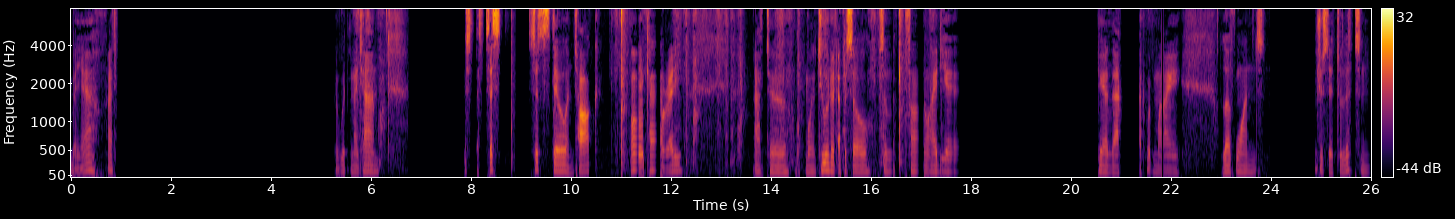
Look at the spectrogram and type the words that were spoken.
But yeah, I with my time, sit, sit still and talk. Oh, already. After more than 200 episodes, some final idea. Share that with my loved ones interested to listen,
